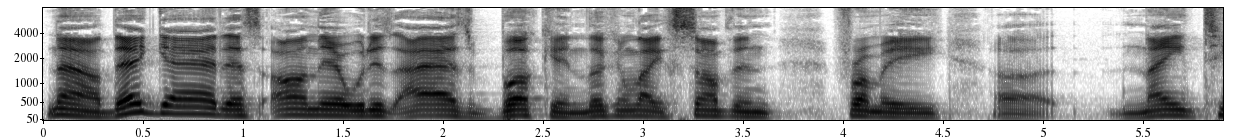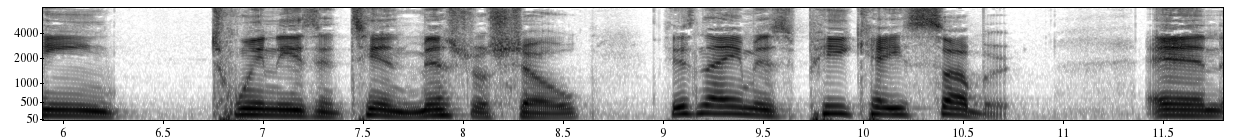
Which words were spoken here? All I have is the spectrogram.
Now, that guy that's on there with his eyes bucking, looking like something from a uh, 1920s and 10 minstrel show, his name is PK Subban. And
